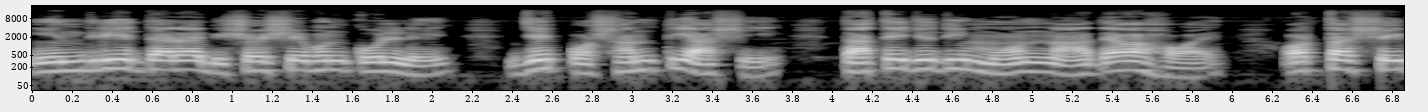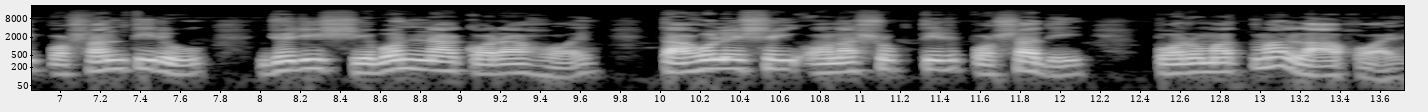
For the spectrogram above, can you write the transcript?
ইন্দ্রিয়ের দ্বারা বিষয় সেবন করলে যে প্রশান্তি আসে, তাতে যদি মন না দেওয়া হয়, অর্থাৎ সেই প্রশান্তিরও যদি সেবন না করা হয় তাহলে সেই অনাসক্তির প্রসাদে পরমাত্মা লাভ হয়।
